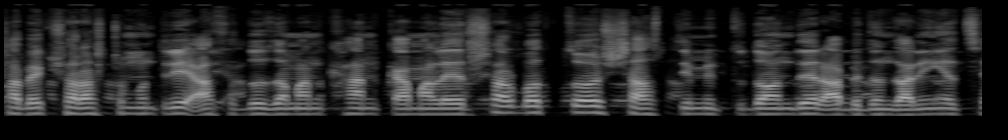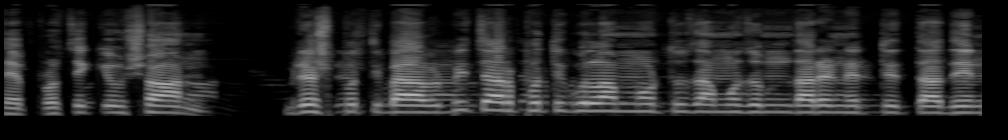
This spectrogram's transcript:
সাবেক স্বরাষ্ট্রমন্ত্রী আসাদুজ্জামান খান কামালের সর্বোচ্চ শাস্তি মৃত্যুদণ্ডের আবেদন জানিয়েছে প্রসিকিউশন। বৃহস্পতিবার বিচারপতি গুলাম মর্তুজা মজুমদারের নেতৃত্বাধীন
